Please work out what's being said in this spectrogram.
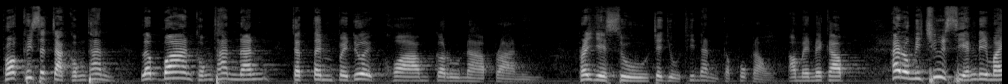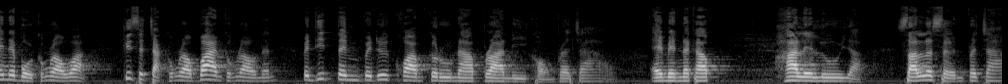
เพราะคริสตจักรของท่านและบ้านของท่านนั้นจะเต็มไปด้วยความกรุณาปราณี พระเยซูจะอยู่ที่นั่นกับพวกเราเอาเมนไหมครับ ให้เรามีชื่อเสียงดีไหมในโบสถ์ของเราว่าคริสตจักรของเราบ้านของเรานั้น เป็นที่เต็มไปด้วยความกรุณาปราณีของพระเจ้าเอเมนนะครับฮาเลลูยาสรรเสริญพระเจ้า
